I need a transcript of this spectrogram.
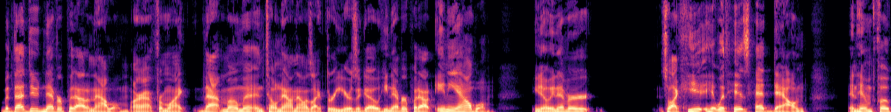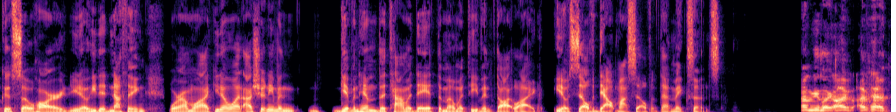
But that dude never put out an album. All right. From like that moment until now, now was like three years ago, he never put out any album. You know, he never, so like he, with his head down, and him focused so hard, you know, he did nothing. Where I'm like, you know what? I shouldn't even given him the time of day at the moment to even thought like, you know, self doubt myself if that makes sense. I mean, like I've I've had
